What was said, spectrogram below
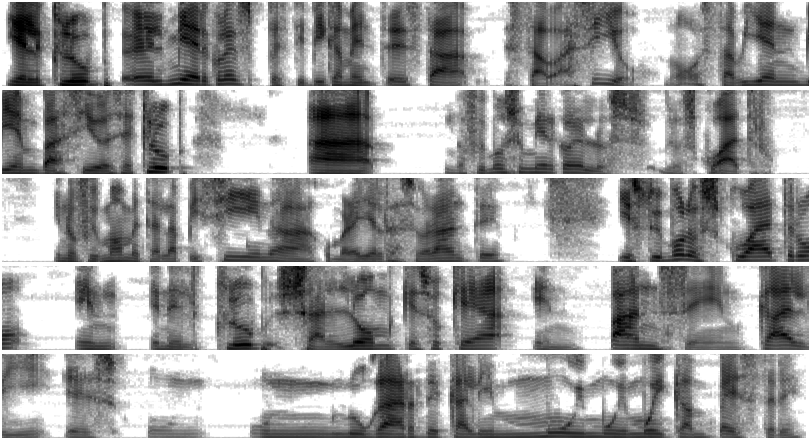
Y el club el miércoles, pues típicamente está, está vacío, ¿no? Está bien, bien vacío ese club. Ah, nos fuimos un miércoles los, los cuatro y nos fuimos a meter a la piscina, a comer ahí al restaurante. Y estuvimos los cuatro en, en, el Club Shalom, que eso queda en Pance, en Cali. Es un, un, lugar de Cali muy, muy, muy campestre,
